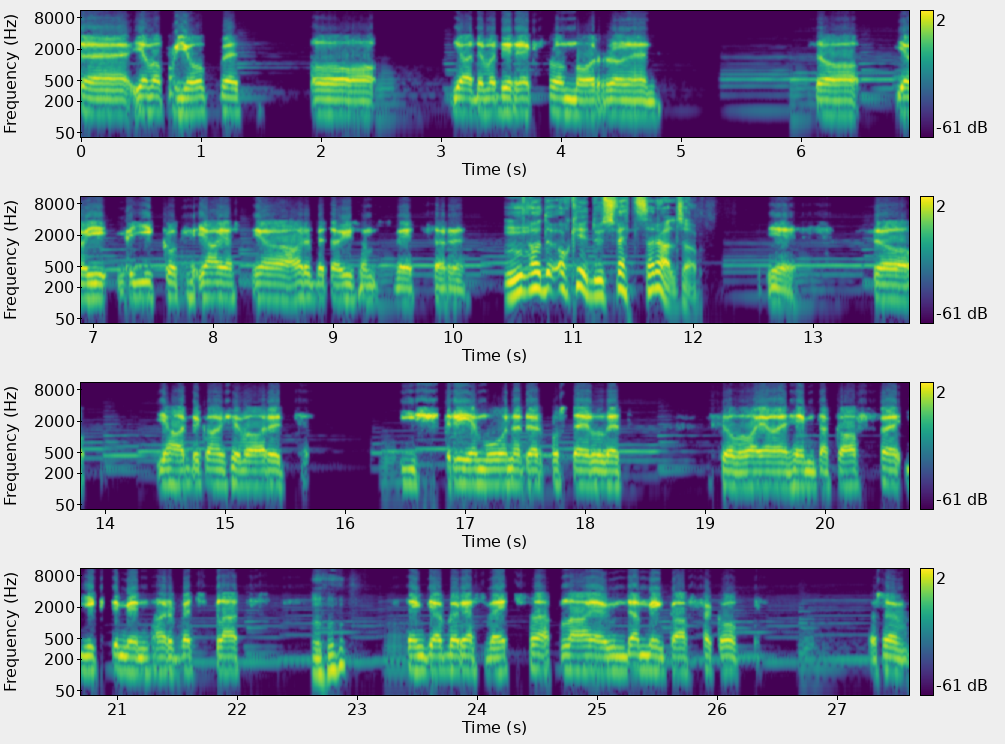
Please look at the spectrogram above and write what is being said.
Så jag var på jobbet och ja, det var direkt från morgonen. Så jag, gick- jag gick och, ja, jag, jag arbetar ju som svetsare. Mm, ja, du- Okej, du är svetsare alltså? Yes. Så jag hade kanske varit ish tre månader på stället. Så var jag och hämtade kaffe, gick till min arbetsplats. Mhm. Tänkte jag börja svetsa, la jag undan min kaffekopp. Och så,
